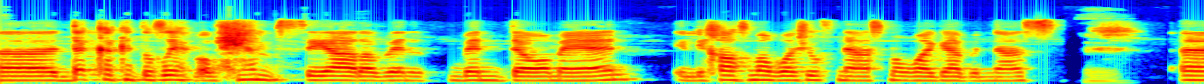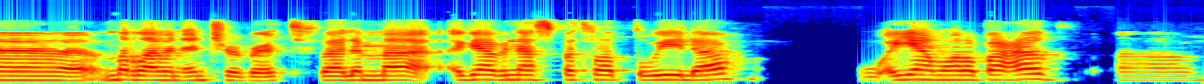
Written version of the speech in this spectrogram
آه، أتذكر كنت أصيح بعض الأحيان بالسيارة بين بين الدوامين اللي خلاص ما أبغى أشوف ناس ما أبغى أقابل ناس. إيه. آه، مرة من انتروفيرت فلما أقابل ناس فترات طويلة وأيام ورا بعض آه،.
